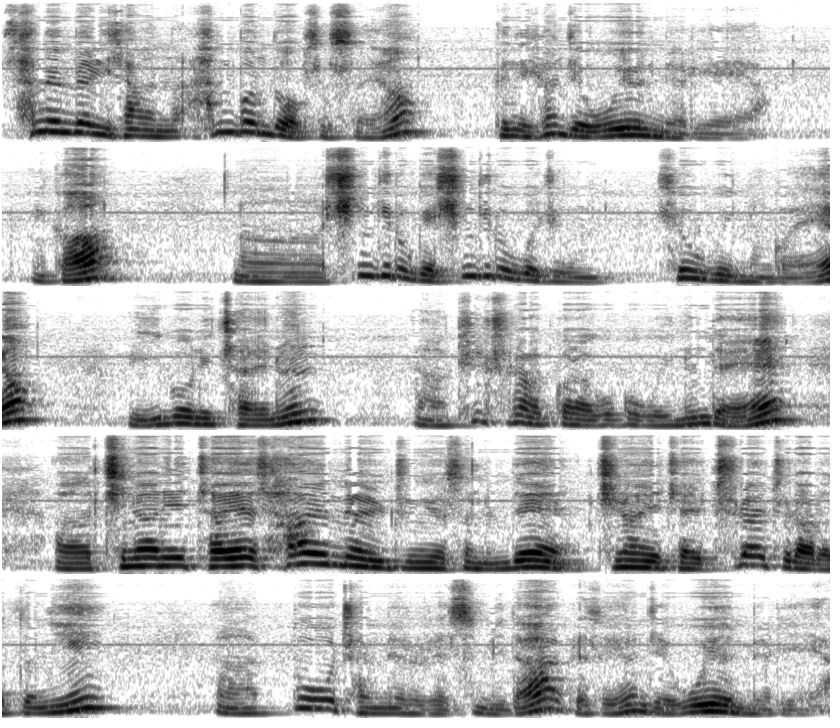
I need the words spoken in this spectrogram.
3연멸 이상은 한 번도 없었어요. 근데 현재 5연멸이에요. 그러니까 어, 신기록에 신기록을 지금 세우고 있는 거예요. 이번 2차에는 어, 필출할 거라고 보고 있는데 어, 지난 2차에 사흘멸 중이었었는데 지난 2차에 출할 줄 알았더니 어, 또 전멸을 했습니다. 그래서 현재 5연멸이에요.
